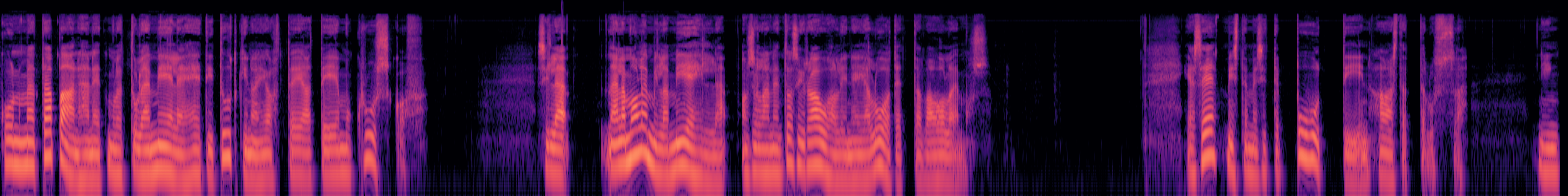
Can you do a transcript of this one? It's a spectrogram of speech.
Kun mä tapaan hänet, mulle tulee mieleen heti tutkinnanjohtaja Teemu Kruskov. Sillä näillä molemmilla miehillä on sellainen tosi rauhallinen ja luotettava olemus. Ja se, mistä me sitten puhuttiin haastattelussa, niin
